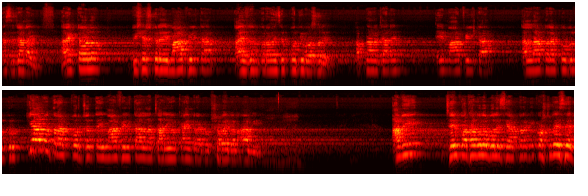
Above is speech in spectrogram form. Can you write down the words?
কাছে জানাই। আর একটা হলো, বিশেষ করে এই মাহফিলটা আয়োজন করা হয়েছে প্রতি বছরে। আপনারা জানেন, এই মাহফিলটা আল্লাহ তালা কবুল করুক কেমন রাত পর্যন্ত এই মাহফিলটা আল্লাহ চারিও কায়েম রাখুক। সবাই বলেন আমি আমি যে কথাগুলো বলেছি, আপনারা কি কষ্ট পেয়েছেন?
